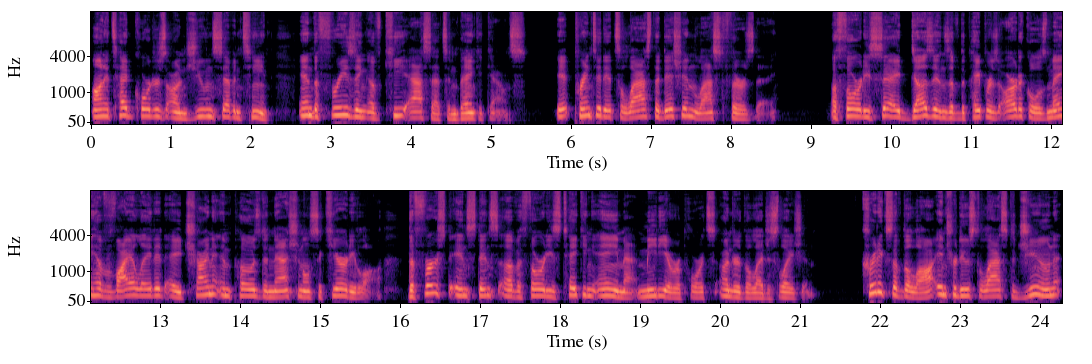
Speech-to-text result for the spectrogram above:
on its headquarters on June 17th and the freezing of key assets and bank accounts. It printed its last edition last Thursday. Authorities say dozens of the paper's articles may have violated a China imposed national security law, the first instance of authorities taking aim at media reports under the legislation. Critics of the law, introduced last June,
